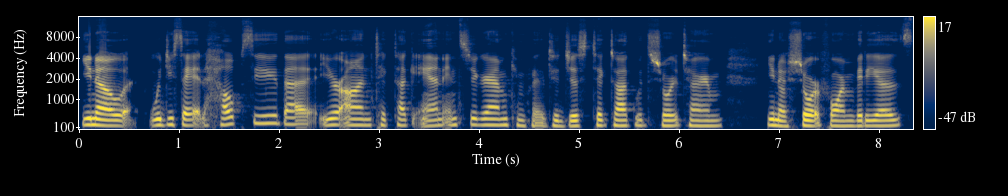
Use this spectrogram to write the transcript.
you know would you say it helps you that you're on tiktok and instagram compared to just tiktok with short term you know, short form videos?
